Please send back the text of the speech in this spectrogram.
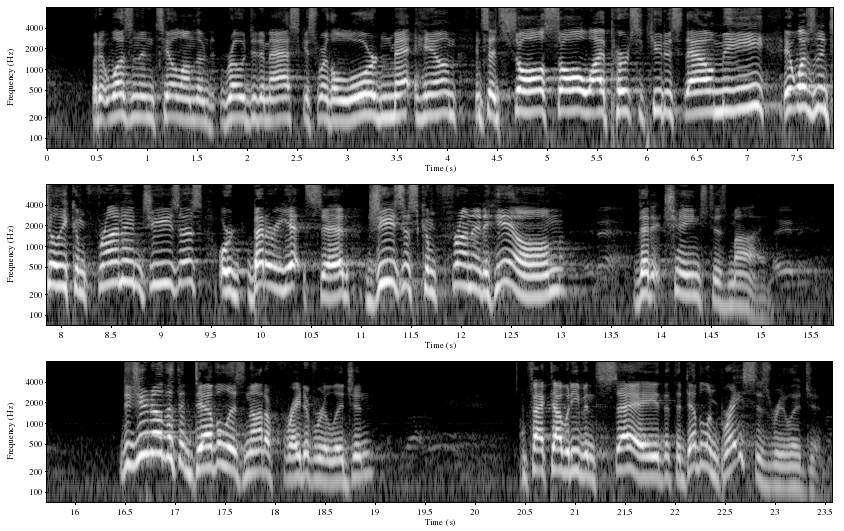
But it wasn't until on the road to Damascus where the Lord met him and said, Saul, Saul, why persecutest thou me? It wasn't until he confronted Jesus, or better yet said, Jesus confronted him, that it changed his mind. Did you know that the devil is not afraid of religion? In fact, I would even say that the devil embraces religion.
